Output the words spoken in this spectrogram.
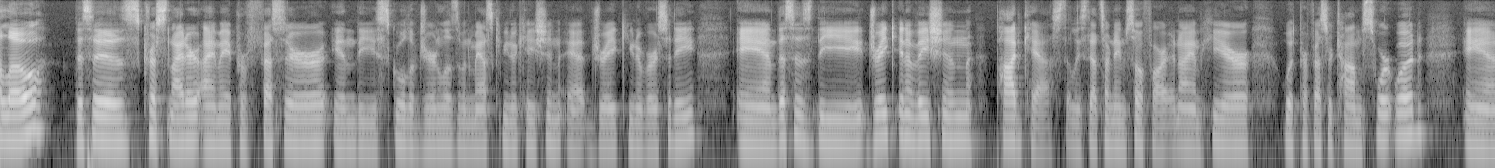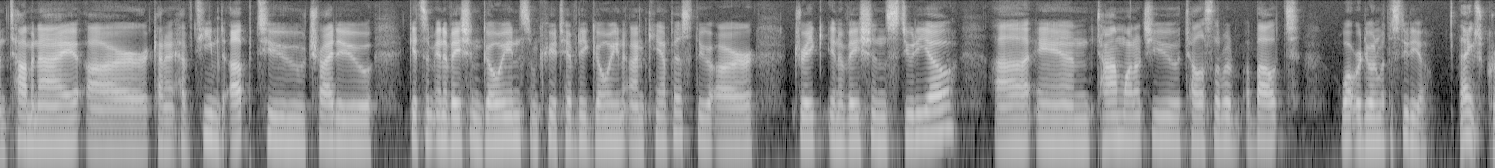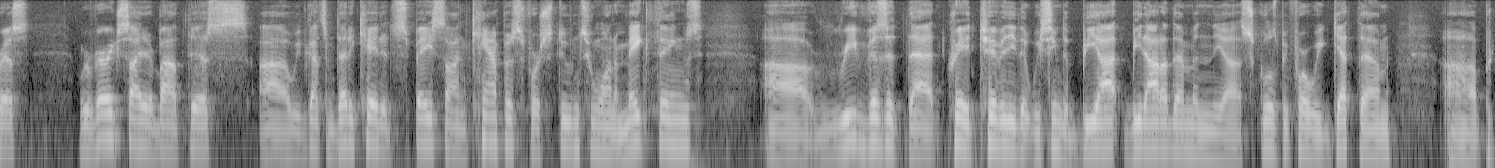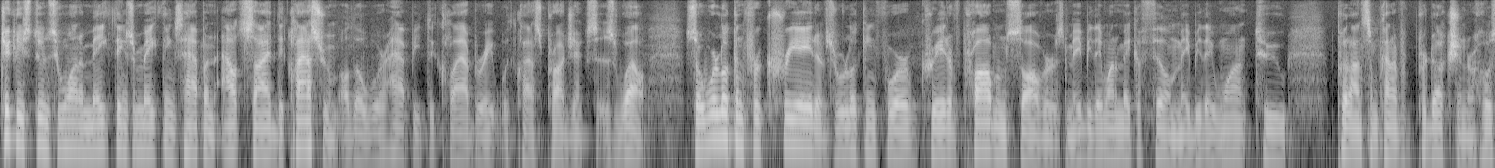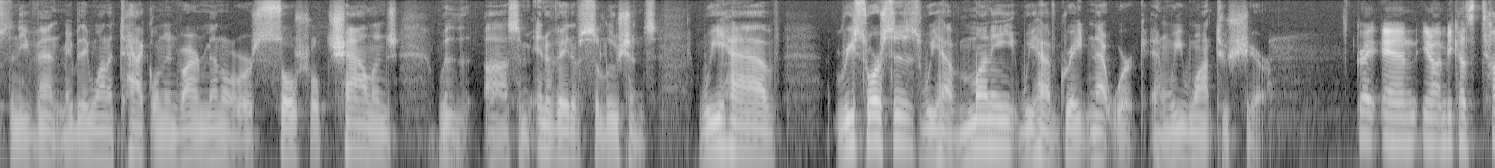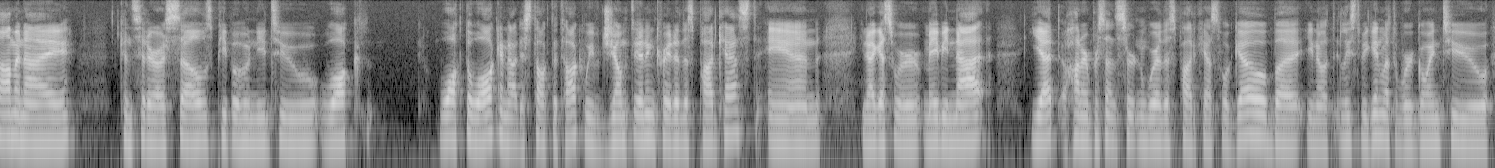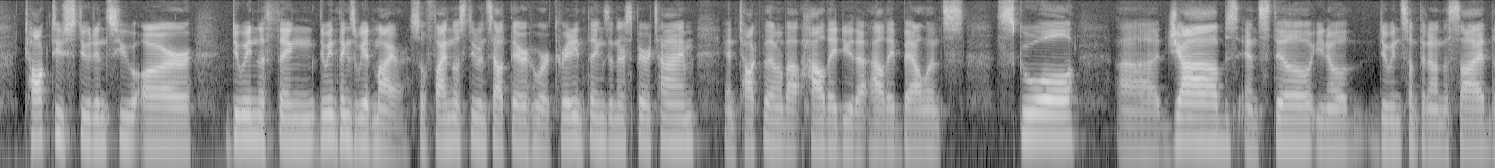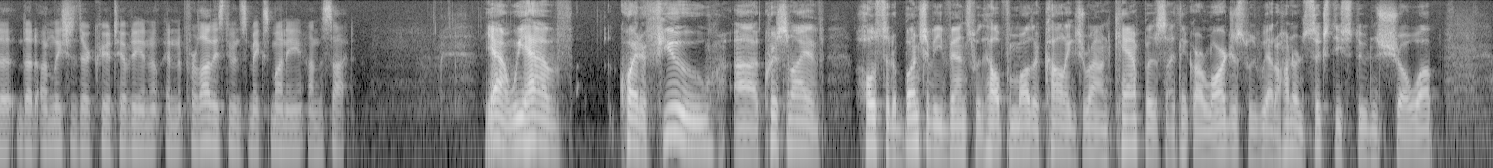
Hello, this is Chris Snider. I'm a professor in the School of Journalism and Mass Communication at Drake University. And this is the Drake Innovation Podcast. At least that's our name so far. And I am here with Professor Tom Swartwood. And Tom and I are kind of have teamed up to try to get some innovation going, some creativity going on campus through our Drake Innovation Studio. Uh, and Tom, why don't you tell us a little bit about what we're doing with the studio? Thanks, Chris. We're very excited about this. Uh, we've got some dedicated space on campus for students who want to make things, uh, revisit that creativity that we seem to beat out, beat out of them in the uh, schools before we get them, uh, particularly students who want to make things or make things happen outside the classroom, although we're happy to collaborate with class projects as well. So we're looking for creatives. We're looking for creative problem solvers. Maybe they want to make a film. Maybe they want to put on some kind of a production or host an event. Maybe they want to tackle an environmental or social challenge with uh, some innovative solutions. We have resources, we have money, we have great network, and we want to share. Great. And, you know, and because Tom and I consider ourselves people who need to walk walk the walk and not just talk the talk, we've jumped in and created this podcast. And, you know, I guess we're maybe not yet 100% certain where this podcast will go, but, you know, at least to begin with, we're going to talk to students who are doing the thing, doing things we admire. So find those students out there who are creating things in their spare time and talk to them about how they do that, how they balance school, uh, jobs and still, you know, doing something on the side that, that unleashes their creativity and, and for a lot of these students makes money on the side. Yeah, we have quite a few. Uh, Chris and I have hosted a bunch of events with help from other colleagues around campus. I think our largest was we had 160 students show up.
